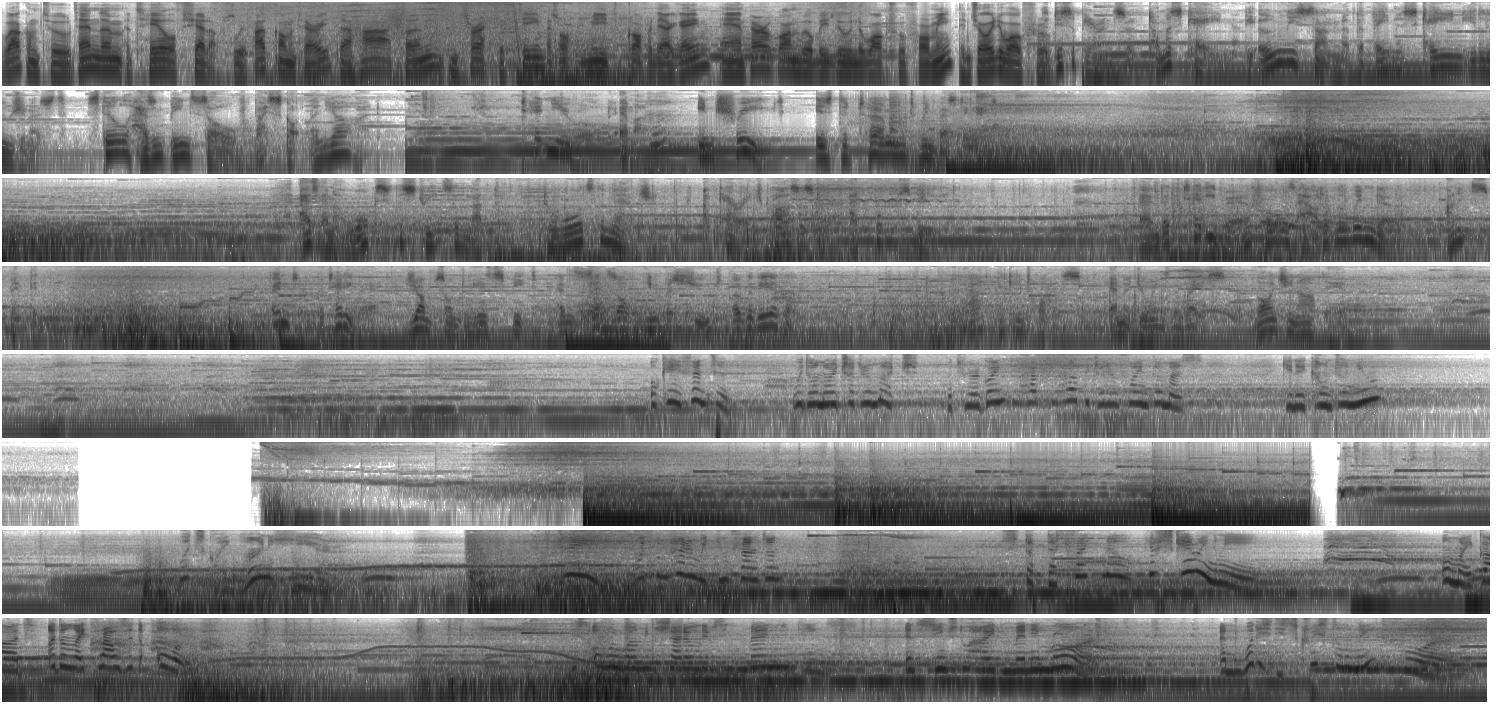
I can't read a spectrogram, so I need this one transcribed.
Welcome to Tandem A Tale of Shadows. Without commentary, the Hatinh interactive team has offered me to cover their game and Paragon will be doing the walkthrough for me. Enjoy the walkthrough. The disappearance of Thomas Kane, the only son of the famous Kane illusionist, still hasn't been solved by Scotland Yard. Ten year old Emma, intrigued, is determined to investigate. As Emma walks the streets of London towards the mansion, a carriage passes her at full speed. And a teddy bear falls out of the window unexpectedly. Fenton, the teddy bear, jumps onto his feet and sets off in pursuit of the vehicle. Without thinking twice, Emma joins the race, launching after him. Fenton. We don't know each other much, but we are going to have to help each other find Thomas. Can I count on you? Shadow lives in many things and seems to hide many more. And what is this crystal made for?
